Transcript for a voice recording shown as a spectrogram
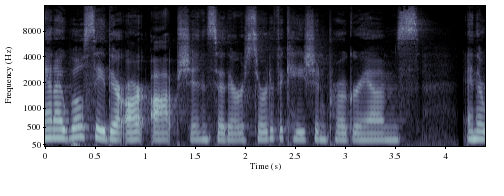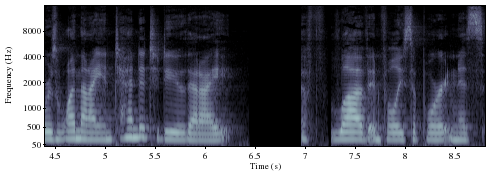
And I will say there are options. So there are certification programs, and there was one that I intended to do that I love and fully support and is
